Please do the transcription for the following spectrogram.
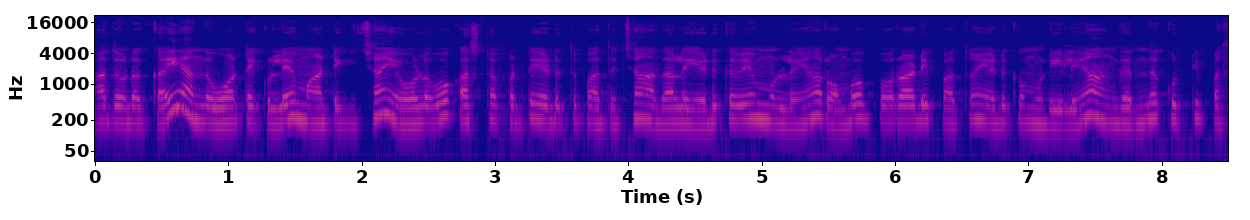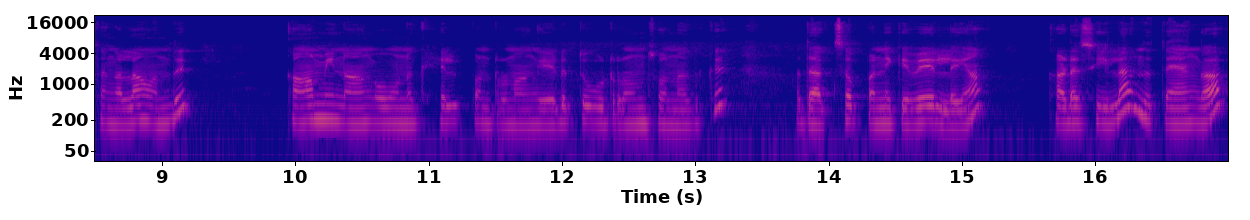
அதோட கை அந்த ஓட்டைக்குள்ளே மாட்டிக்கிச்சான் எவ்வளவோ கஷ்டப்பட்டு எடுத்து பார்த்துச்சான் அதால் எடுக்கவே முடியலையாம் ரொம்ப போராடி பார்த்தோம் எடுக்க முடியலையா? அங்கே இருந்த குட்டி பசங்கள்லாம் வந்து காமி நாங்கள் உனக்கு ஹெல்ப் பண்ணுறோம் நாங்கள் எடுத்து விட்றோன்னு சொன்னதுக்கு அதை அக்செப்ட் பண்ணிக்கவே இல்லையா? கடைசியில் அந்த தேங்காய்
